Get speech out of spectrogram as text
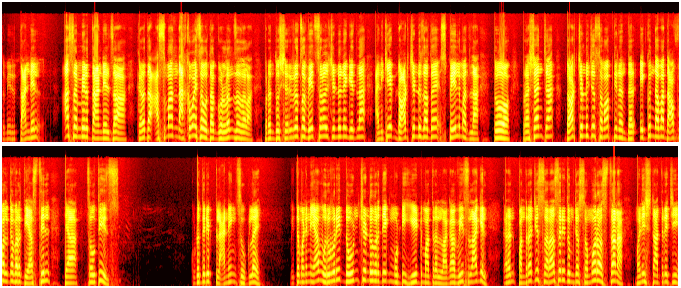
समीर तांडेल. हा समीर तांडेलचा खरं तर आसमान दाखवायचा होता गोलंदाजाला. परंतु शरीराचा वेध सरळ चेंडूने घेतला आणखी एक डॉट चेंडू जातोय स्पेलमधला. तो प्रशांतच्या डॉट चेंडूच्या समाप्तीनंतर एकूण धावा दहा फलकावरती असतील त्या चौतीस. कुठंतरी प्लॅनिंग चुकलंय. मी तर म्हणेन या उर्वरित दोन चेंडूवरती एक मोठी हिट मात्र लागावीच लागेल. कारण पंधराची सरासरी तुमच्यासमोर असताना मनीष टात्रेची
